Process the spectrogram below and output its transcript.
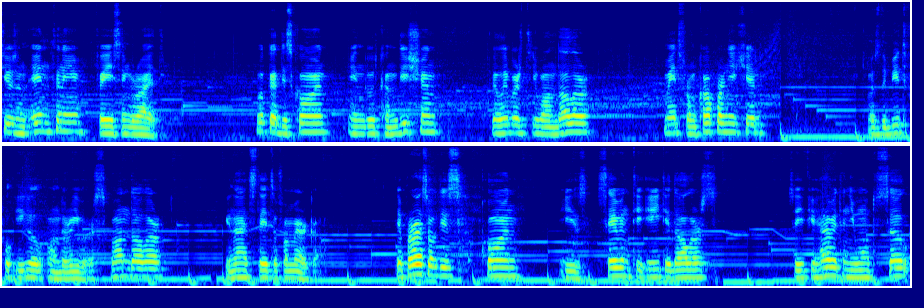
Susan Anthony facing right. Look at this coin in good condition. The Liberty $1 made from copper nickel with the beautiful eagle on the reverse. $1 United States of America. The price of this coin is 70 80 dollars so if you have it and you want to sell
